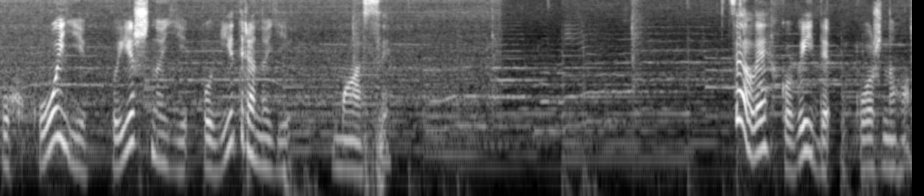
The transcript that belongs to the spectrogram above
пухкої, пишної, повітряної маси. Легко вийде у кожного.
